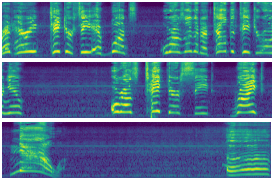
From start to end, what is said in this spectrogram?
Red Harry, take your seat at once, or else I'm gonna tell the teacher on you. Or else take your seat right now. Uh,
